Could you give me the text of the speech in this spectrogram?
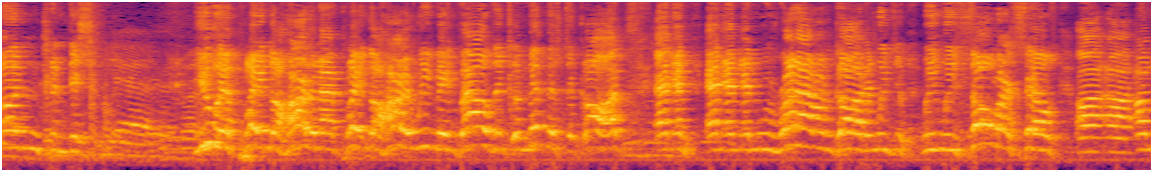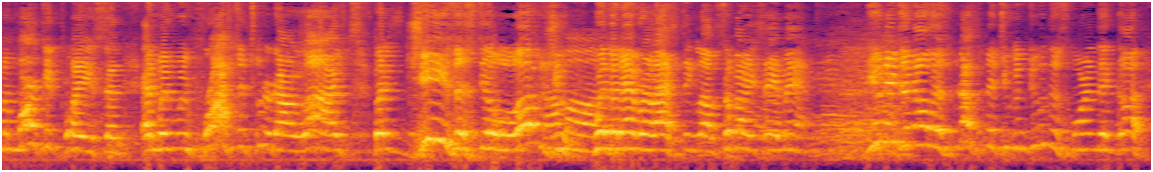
unconditionally. Yes. You have played the harp and I've played the and we've made vows and commitments to God and, and, and, and, and we run out on God and we, we, we sold ourselves uh, uh, on the marketplace and, and when we prostituted our lives, but Jesus still loves you on. with an everlasting love. Somebody say amen. You need to know there's nothing that you can do this morning that God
